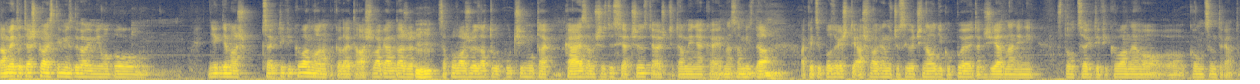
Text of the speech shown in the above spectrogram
tam je to ťažko aj s tými zdrojmi, lebo niekde máš certifikovanú a napríklad aj tá ashwagandha, že mm-hmm. sa považuje za tú účinnú tak KSM 66 a ešte tam je nejaká jedna sa mi zdá. A keď si pozrieš tie ashwagandy, čo si väčšina ľudí kupuje, tak žiadna není z toho certifikovaného koncentrátu.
